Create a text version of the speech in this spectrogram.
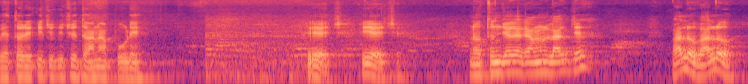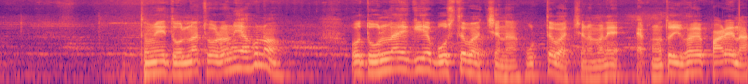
ভেতরে কিছু কিছু দানা পড়ে। ঠিক আছে ঠিক আছে। নতুন জায়গা কেমন লাগছে? ভালো ভালো। তুমি এই দোলনা চড়োনি এখনও ও দোলনায় গিয়ে বসতে পারছে না, উঠতে পারছে না। মানে এখনও তো এইভাবে পারে না।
